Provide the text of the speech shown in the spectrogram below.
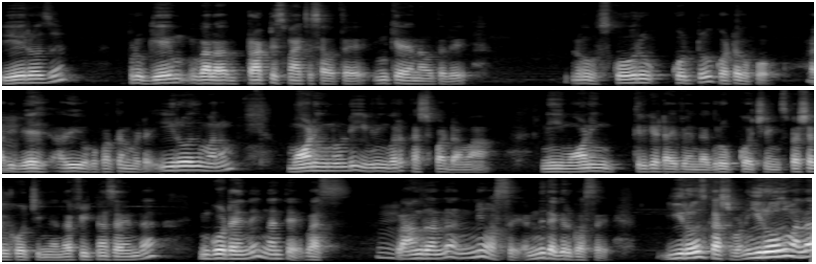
ఏ రోజు ఇప్పుడు గేమ్ ఇవాళ ప్రాక్టీస్ మ్యాచెస్ అవుతాయి ఇంకేమైనా అవుతుంది నువ్వు స్కోరు కొట్టు కొట్టకపో. అది వే అది ఒక పక్కన పెట్ట. ఈరోజు మనం మార్నింగ్ నుండి ఈవినింగ్ వరకు కష్టపడ్డామా? నీ మార్నింగ్ క్రికెట్ అయిపోయిందా? గ్రూప్ కోచింగ్ స్పెషల్ కోచింగ్ అయిందా? ఫిట్నెస్ అయిందా? ఇంకోటి అయింది ఇంకంతే బస్. లాంగ్ రన్లో అన్నీ వస్తాయి అన్ని దగ్గరికి వస్తాయి. ఈ రోజు కష్టపడి ఈ రోజు మళ్ళీ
